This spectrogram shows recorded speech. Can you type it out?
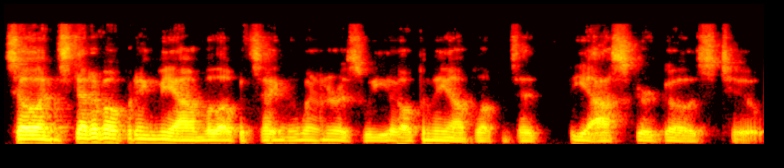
So instead of opening the envelope and saying the winner is, we opened the envelope and said the Oscar goes to.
